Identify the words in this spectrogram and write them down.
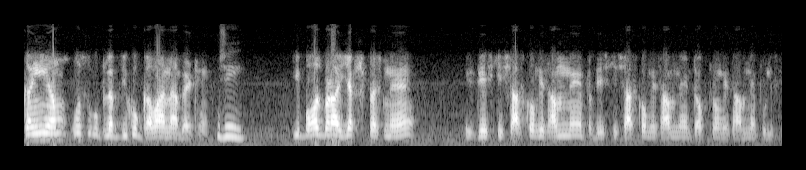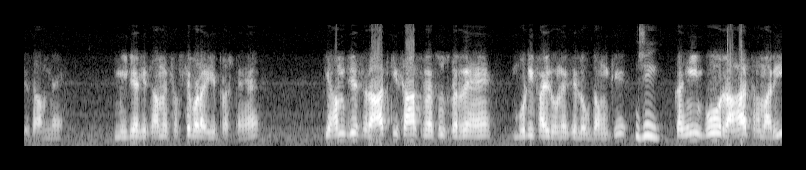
कहीं हम उस उपलब्धि को गवा ना बैठे। जी। ये बहुत बड़ा यक्ष प्रश्न है इस देश के शासकों के सामने प्रदेश के शासकों के सामने डॉक्टरों के सामने पुलिस के सामने मीडिया के सामने सबसे बड़ा ये प्रश्न है कि हम जिस राहत की सांस महसूस कर रहे हैं मोडिफाइड होने से लॉकडाउन के जी। कहीं वो राहत हमारी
